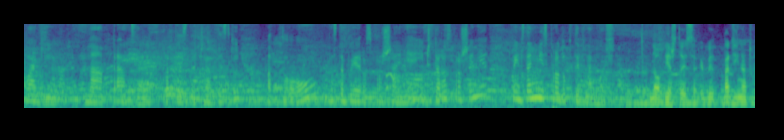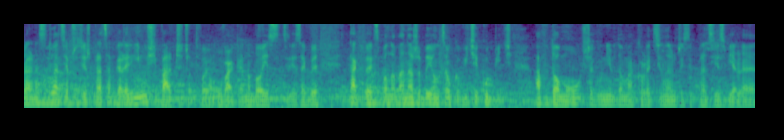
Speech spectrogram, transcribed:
uwagi na pracę artysty czy artystki, a tu następuje rozproszenie i czy to rozproszenie Twoim zdaniem jest produktywne właśnie? No wiesz, to jest jakby bardziej naturalna sytuacja. Przecież praca w galerii nie musi walczyć o Twoją uwagę, no bo jest, jest jakby tak wyeksponowana, żeby ją całkowicie kupić. A w domu, szczególnie w domach kolekcjonerów, gdzie tych prac jest wiele,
